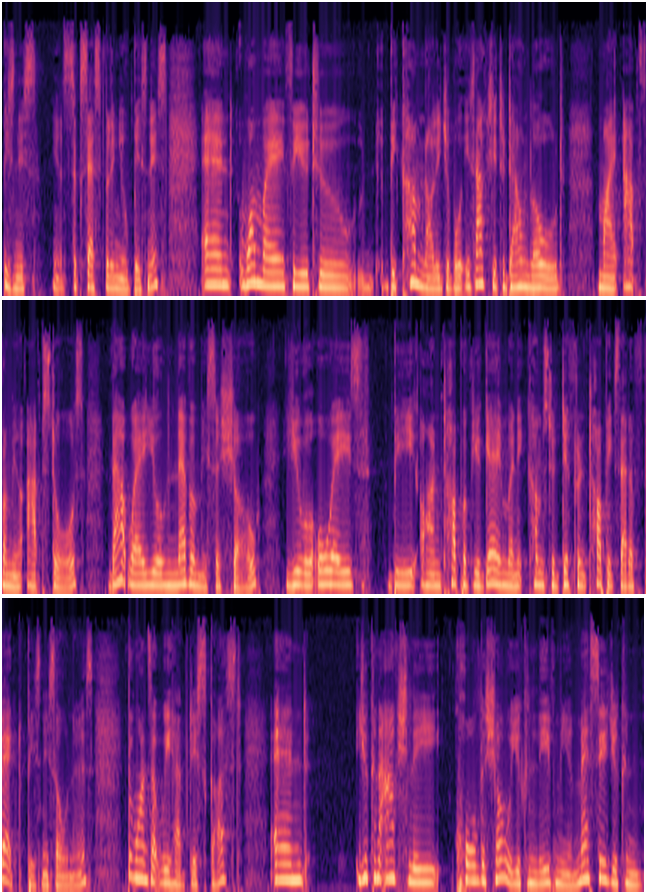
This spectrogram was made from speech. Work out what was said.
business you know, successful in your business. And one way for you to become knowledgeable is actually to download my app from your app stores. That way you'll never miss a show. You will always be on top of your game when it comes to different topics that affect business owners, the ones that we have discussed. And you can actually call the show. You can leave me a message. You can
